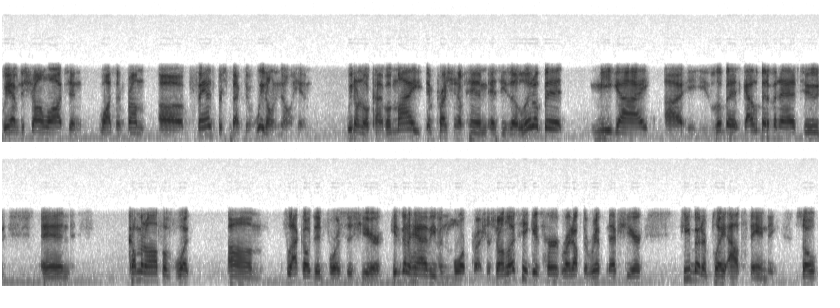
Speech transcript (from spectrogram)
We have Deshaun Watson. Watson from a fan's perspective, we don't know him. We don't know what kind of. But my impression of him is he's a little bit me guy. Uh, he's a little bit got a little bit of an attitude, and coming off of what um, Flacco did for us this year, he's going to have even more pressure. So unless he gets hurt right off the rip next year, he better play outstanding. So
